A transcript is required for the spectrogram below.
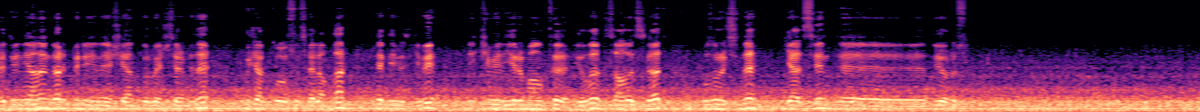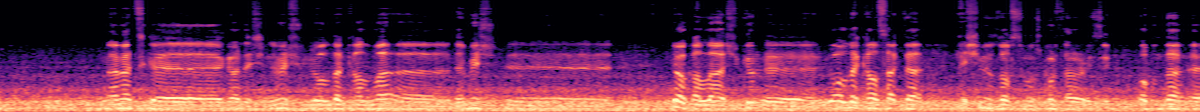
ve dünyanın dört bir yerinde yaşayan gurbetçilerimize kucak dolusu selamlar. Dediğimiz gibi 2026 yılı sağlık, sıhhat, huzur içinde gelsin e, diyoruz. Mehmet e, kardeşim demiş yolda kalma e, demiş. E, yok Allah'a şükür e, yolda kalsak da eşimiz dostumuz kurtarır bizi. O konuda e,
